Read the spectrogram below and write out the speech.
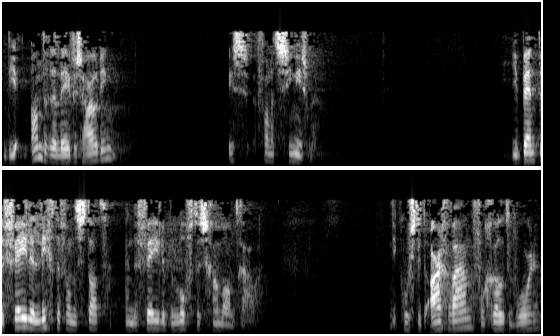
Die andere levenshouding is van het cynisme. Je bent de vele lichten van de stad en de vele beloftes gaan wantrouwen. Je koestert argwaan voor grote woorden.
